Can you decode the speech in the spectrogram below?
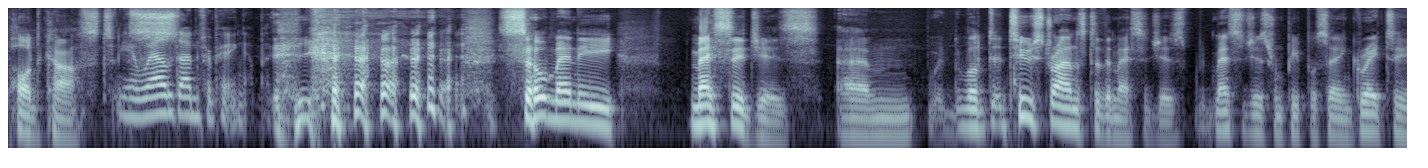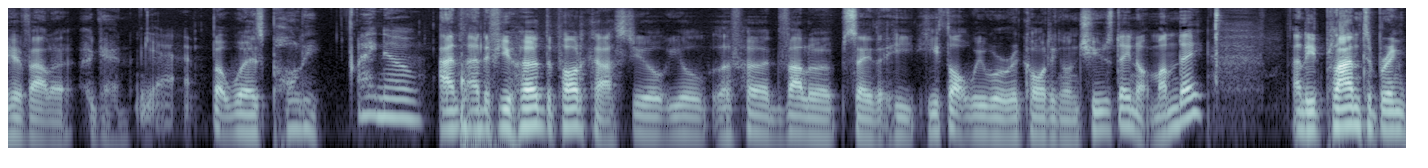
podcast, Yeah, well done for putting up with it. so many messages. Um, well, two strands to the messages. Messages from people saying, "Great to hear Valur again," Yeah, but where's Polly? I know. And and if you heard the podcast, you'll you'll have heard Valur say that he he thought we were recording on Tuesday, not Monday, and he'd planned to bring.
